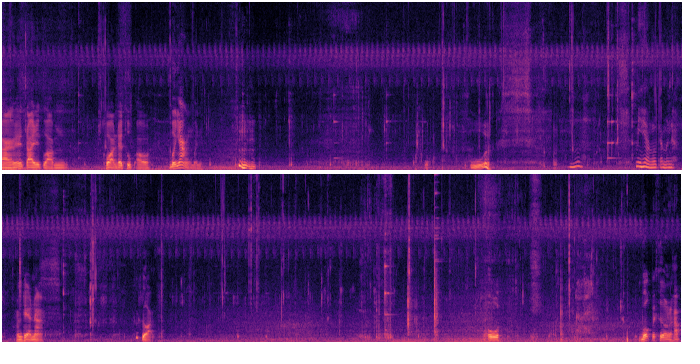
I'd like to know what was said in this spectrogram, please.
ตายให้ตายดีกว่ามันขวานได้ถูกเอาบ่ยั่งมันโอ้ยมีแหงรู้จักมันนะทันเทียนน่ะสุดยอด โอ้บกไปเครื่องแล้วครับ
